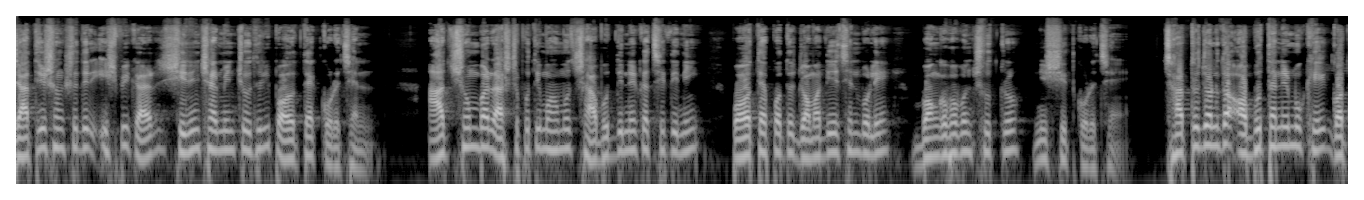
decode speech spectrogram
জাতীয় সংসদের স্পিকার শিরিন শারমিন চৌধুরী পদত্যাগ করেছেন। আজ সোমবার রাষ্ট্রপতি মোহাম্মদ শাহাবুদ্দিনের কাছে তিনি পদত্যাগপত্র জমা দিয়েছেন বলে বঙ্গভবন সূত্র নিশ্চিত করেছে। ছাত্র জনতা অভ্যুত্থানের মুখে গত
